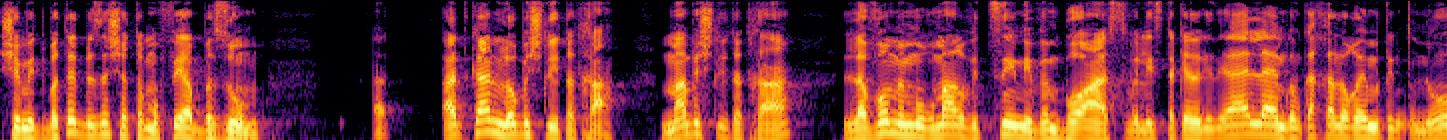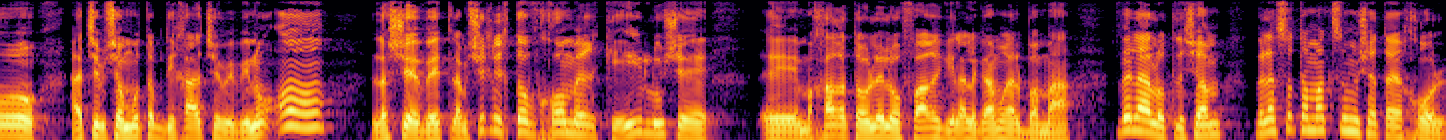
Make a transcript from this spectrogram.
שמתבטאת בזה שאתה מופיע בזום. עד כאן לא בשליטתך. מה בשליטתך? לבוא ממורמר וציני ומבואס ולהסתכל ולהגיד, יאללה, הם גם ככה לא רואים אותי, נו, עד שהם שמעו את הבדיחה, עד שהם הבינו, או לשבת, להמשיך לכתוב חומר כאילו שמחר אתה עולה להופעה רגילה לגמרי על במה, ולעלות לשם ולעשות את המקסימום שאתה יכול.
